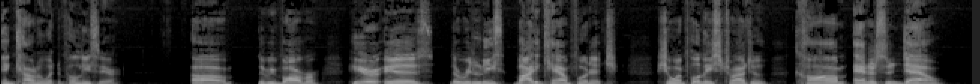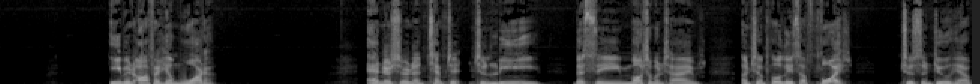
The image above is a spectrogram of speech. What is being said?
encounter with the police there. Um, the revolver. Here is the release body cam footage showing police trying to calm Anderson down, even offer him water. Anderson attempted to leave the scene multiple times until police are forced to subdue him.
